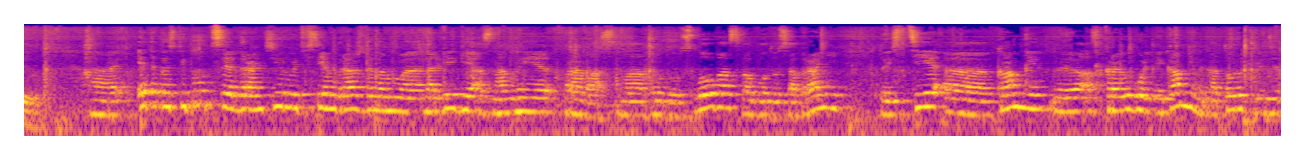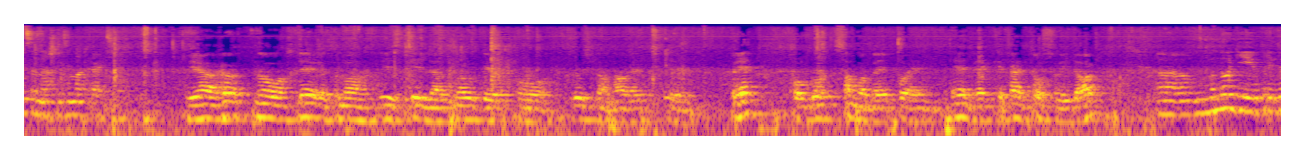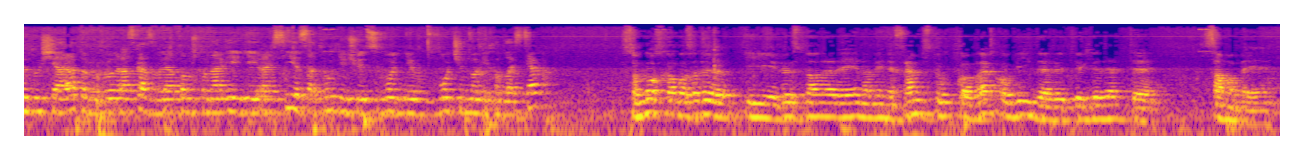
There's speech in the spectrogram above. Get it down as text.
er. Э, Эта конституция гарантирует всем гражданам э, Норвегии основные права, свободу слова, свободу собраний, то есть те э, камни, э, краеугольные камни, на которых gründется наша демократия. Vi har hørt nå flere som har vist til at Norge og Russland har et eh, bredt og godt samarbeid på en hel rekke felt også i dag. Многие предыдущие ораторы уже рассказывали о том, что Норвегия и Россия сотрудничают сегодня в очень многих областях. Som norsk ambassadør i Russland er det en av mine fremste oppgaver å videreutvikle dette samarbeidet.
